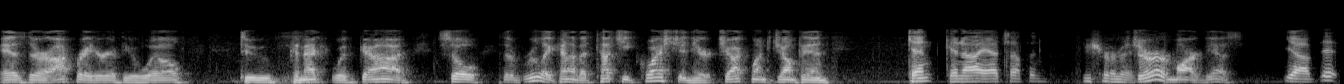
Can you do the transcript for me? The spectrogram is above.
as their operator, if you will, to connect with God. So it's a really kind of a touchy question here. Chuck, why don't you jump in? Can can I add something? You sure may. Sure, Mark. Yes. Yeah, it,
